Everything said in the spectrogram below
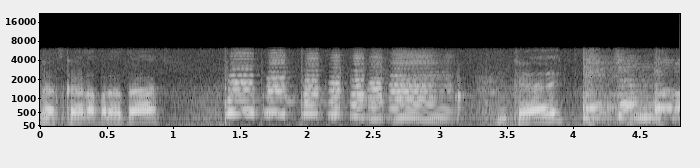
La escala para atrás. Ok, desarmar.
